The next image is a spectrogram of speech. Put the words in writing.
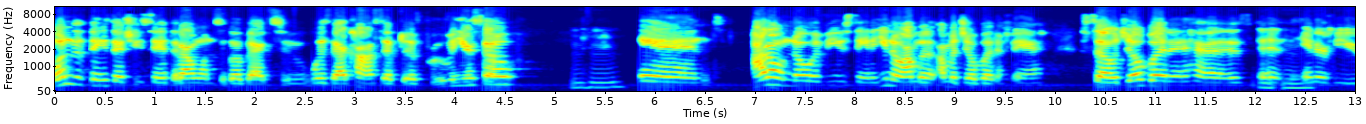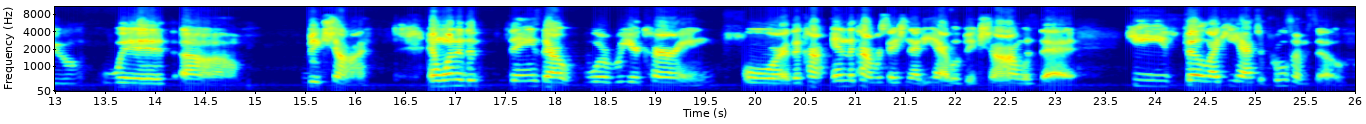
one of the things that you said that I wanted to go back to was that concept of proving yourself. hmm And I don't know if you've seen it. You know, I'm a I'm a Joe Budden fan. So Joe Budden has an Mhm. interview with um, Big Sean, and one of the things that were reoccurring for the in the conversation that he had with Big Sean was that he felt like he had to prove himself,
